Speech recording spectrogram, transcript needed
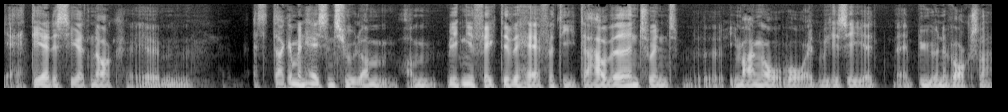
Ja, det er det sikkert nok. Øhm, altså, der kan man have sin tvivl om, om, hvilken effekt det vil have, fordi der har jo været en trend øh, i mange år, hvor at vi kan se, at, at byerne vokser.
